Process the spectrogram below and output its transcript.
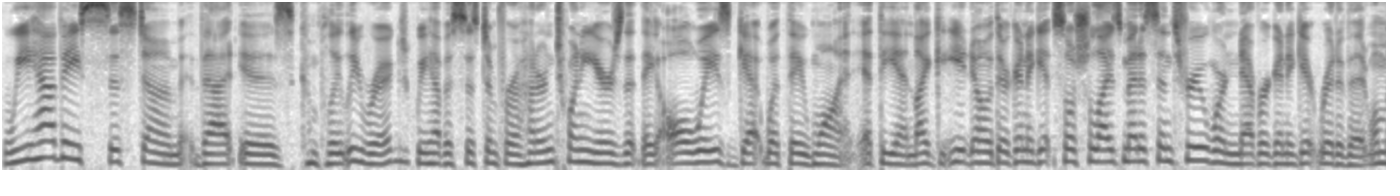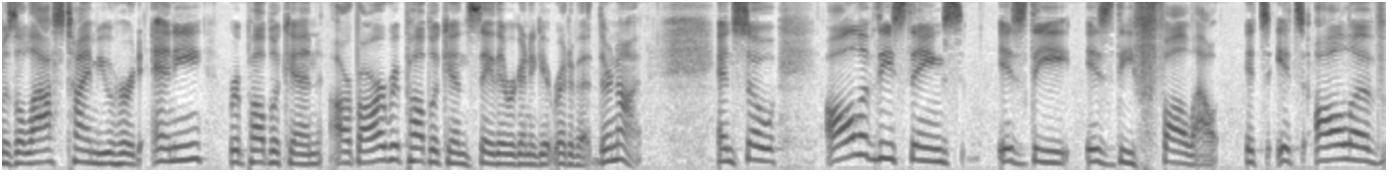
We have a system that is completely rigged. We have a system for 120 years that they always get what they want at the end. Like, you know, they're going to get socialized medicine through. We're never going to get rid of it. When was the last time you heard any Republican of our Republicans say they were going to get rid of it? They're not. And so all of these things is the is the fallout. It's it's all of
